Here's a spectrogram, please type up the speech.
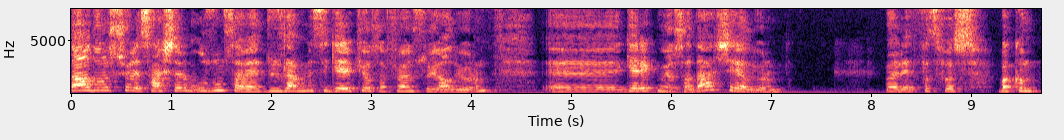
Daha doğrusu şöyle saçlarım uzunsa ve düzlenmesi gerekiyorsa fön suyu alıyorum. E, gerekmiyorsa da şey alıyorum. Böyle fıs fıs bakım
